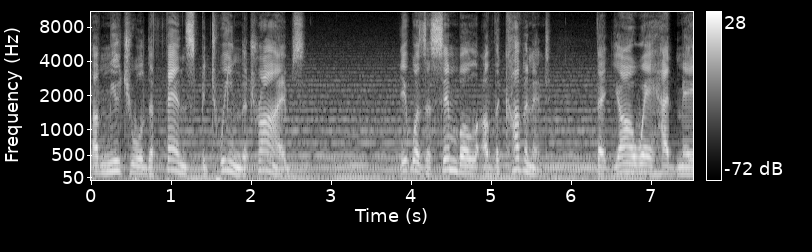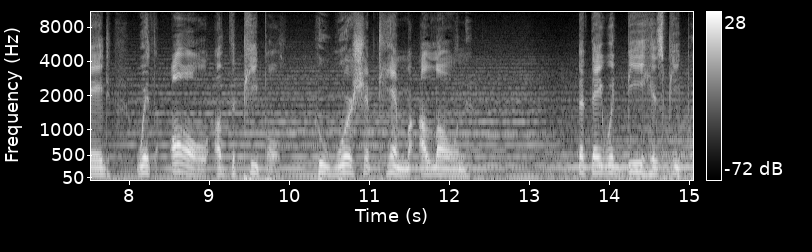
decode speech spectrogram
of mutual defense between the tribes. It was a symbol of the covenant that Yahweh had made with all of the people who worshiped him alone. That they would be his people,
